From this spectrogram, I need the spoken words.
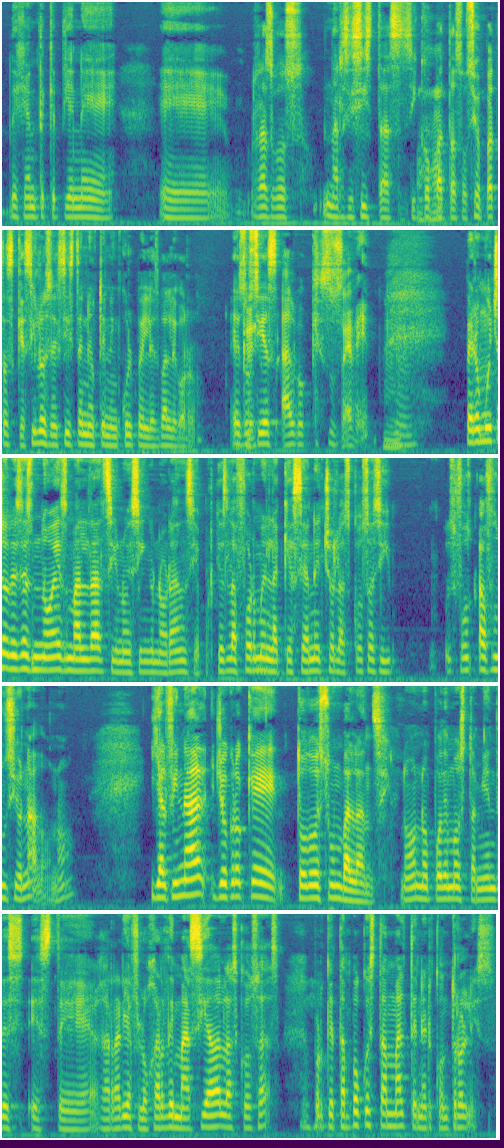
de gente que tiene eh, rasgos narcisistas, psicópatas, sociópatas, que sí los existen y no tienen culpa y les vale gorro. Eso sí es algo que sucede. Mm. Pero muchas veces no es maldad, sino es ignorancia, porque es la forma en la que se han hecho las cosas y pues, fu- ha funcionado, ¿no? Y al final yo creo que todo es un balance, ¿no? No podemos también este, agarrar y aflojar demasiado las cosas, porque tampoco está mal tener controles,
